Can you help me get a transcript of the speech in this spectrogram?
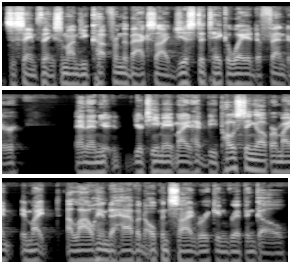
it's the same thing. Sometimes you cut from the backside just to take away a defender, and then your your teammate might have, be posting up, or might it might allow him to have an open side where he can rip and go.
